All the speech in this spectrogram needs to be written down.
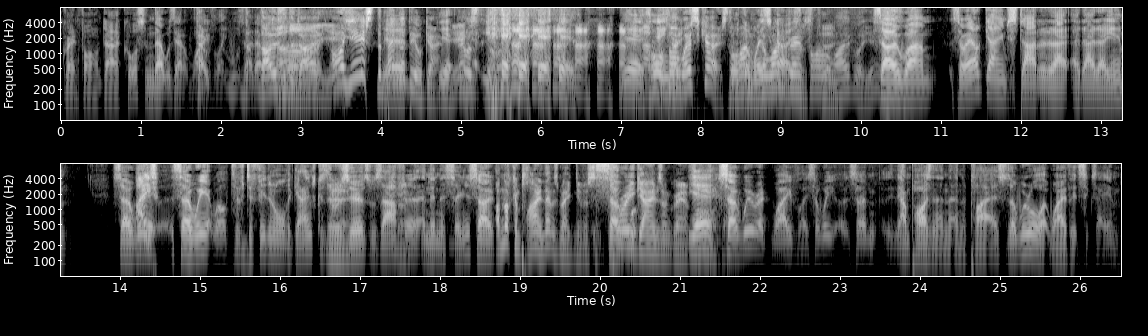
grand final day, of course, and that was out at Waverley. th- So that those was, are the Oh, days. yes. Oh yes, the Yeah. Batmobile game. Yeah, That was yeah, yes, Hawthorn angry. West Coast. The Hawthorn one, West the one Coast. grand final two. Waverley. Yeah. So, um, so our game started at at eight a.m. So we, Eight? so we, well, to, to fit in all the games because the Yeah, reserves was after, and then the seniors. So, I'm not complaining. That was magnificent. So Three w- games on grand Final. yeah. final. So we were at Waverley. So we, so the umpires and, and the players. So we're all at Waverley at six a.m.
